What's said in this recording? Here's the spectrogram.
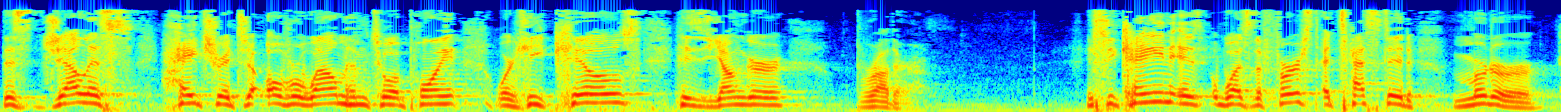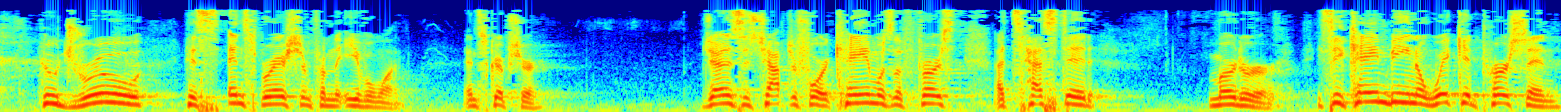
this jealous hatred to overwhelm him to a point where he kills his younger brother. You see, Cain is, was the first attested murderer who drew his inspiration from the evil one in scripture. Genesis chapter 4, Cain was the first attested murderer. You see, Cain being a wicked person,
